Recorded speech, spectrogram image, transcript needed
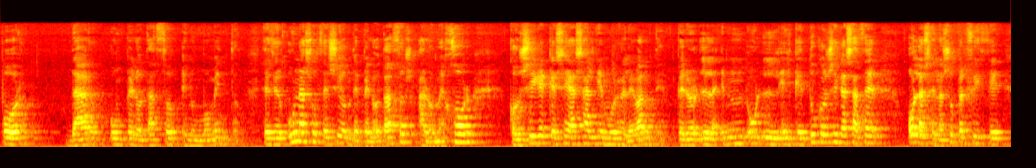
por dar un pelotazo en un momento. Es decir, una sucesión de pelotazos a lo mejor consigue que seas alguien muy relevante, pero el que tú consigas hacer olas en la superficie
